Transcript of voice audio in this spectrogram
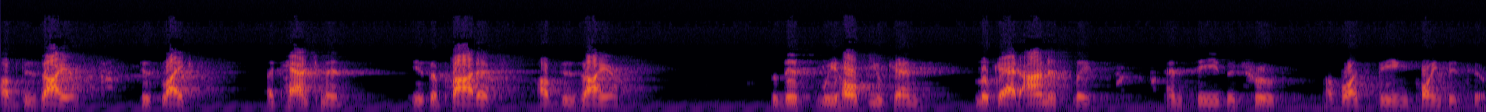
of desire, just like attachment is a product of desire. So this we hope you can look at honestly and see the truth of what's being pointed to.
